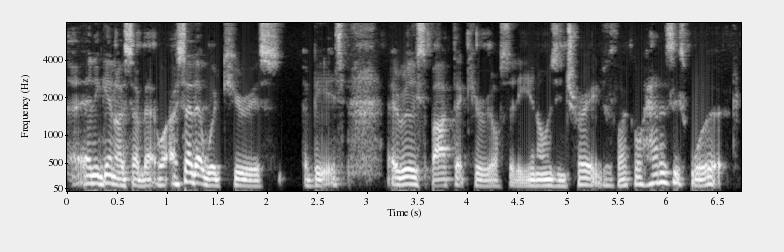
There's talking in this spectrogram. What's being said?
and again, I say that I say that word curious a bit. It really sparked that curiosity, and I was intrigued. It was like, well, how does this work?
